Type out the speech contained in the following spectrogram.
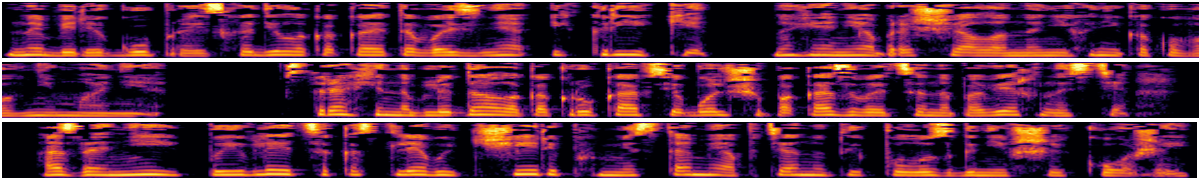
На берегу происходила какая-то возня и крики, но я не обращала на них никакого внимания. В страхе наблюдала, как рука все больше показывается на поверхности, а за ней появляется костлявый череп, местами обтянутый полусгнившей кожей.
